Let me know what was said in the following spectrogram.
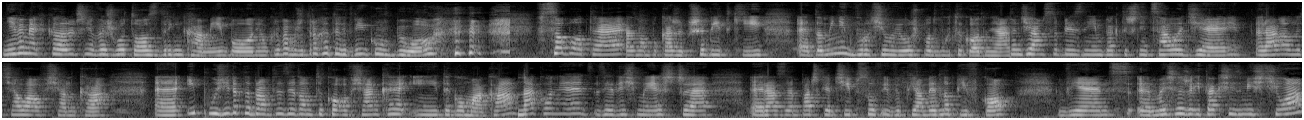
Nie wiem jak kalorycznie wyszło to z drinkami, bo nie ukrywam, że trochę tych drinków było. Sobotę, teraz wam pokażę przebitki, e, Dominik wrócił już po dwóch tygodniach. Spędziłam sobie z nim praktycznie cały dzień. Rano leciała owsianka e, i później tak naprawdę zjadłam tylko owsiankę i tego maka. Na koniec zjedliśmy jeszcze razem paczkę chipsów i wypiłam jedno piwko, więc e, myślę, że i tak się zmieściłam.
